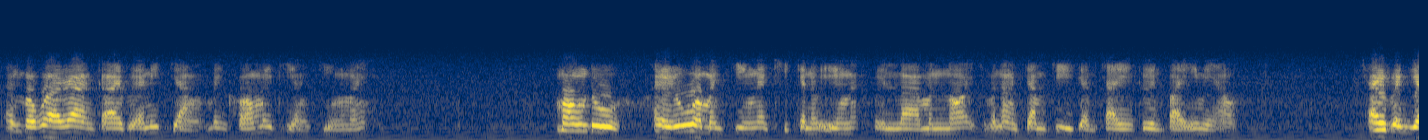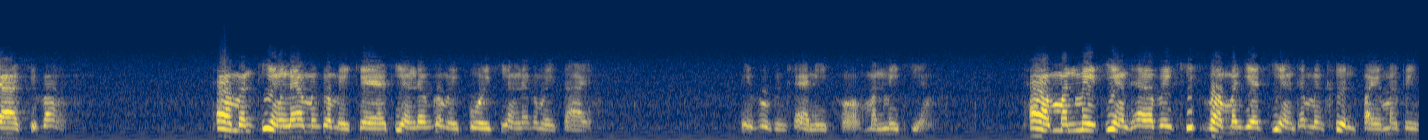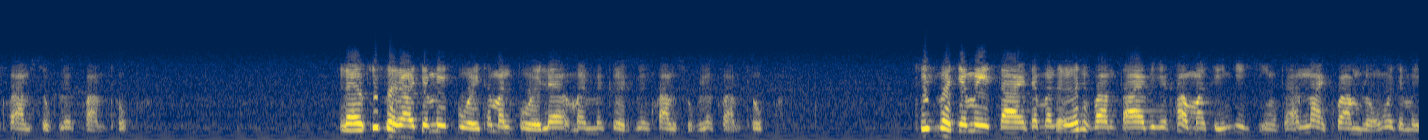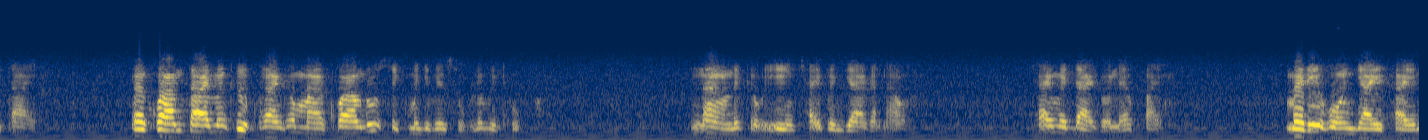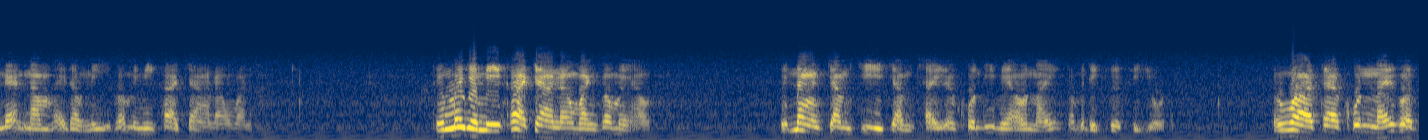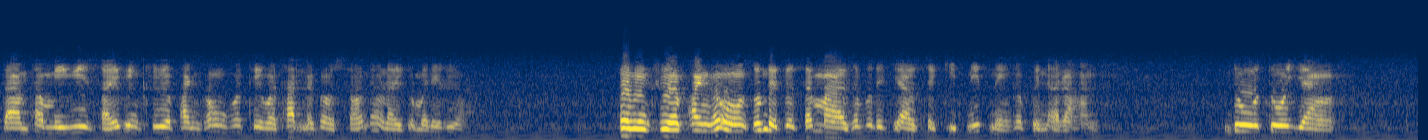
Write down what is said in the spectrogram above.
ท่านบอกว่าร่างกายเป็นอนิจจังเป็นของไม่เที่ยงจริงไหม มองดูให้รู้ว่ามันจริงนะ คิดกันเอาเองนะ เวลามันน้อยจะมานั่งจำจี้จำใจเกินไปไม่เอา ใช้ปัญญาสิบ้าง ถ้ามันเที่ยงแล้วมันก็ไม่แก่ เที่ยงแล้วก็ไม่ป่วย เที่ยงแล้วก็ไม่ตายนี่พูดกันแค่นี้พอ มันไม่เที่ยง ถ้ามันไม่เที่ยงถ้าไปคิดว่ามันจะเที่ยง ถ้ามันเคลื่อนไป มันเป็นความสุขหรือความทุกข์ แล้วคิดว่าเราจะไม่ป่วย ถ้ามันป่วยแล้ว มันมาเกิดเป็นความสุขและความทุกข์คิดว่าจะไม่ตายแต่มันเอิญความตายมันจะเข้ามาถึงจริงๆถ้าอำนาจความหลงว่าจะไม่ตายเมื่อความตายมันคืบคลานเข้ามาความรู้สึกมันจะเป็นสุขและเป็นทุกข์นั่งนึกเอาเองใช้ปัญญากันเอาใช้ไม่ได้ก็แล้วไป ไม่ได้ห่วงใยใครแนะนำให้เท่านี้เพราะไม่มีค่าจ้างรางวัล ถึงแม้จะมีค่าจ้างรางวัลก็ไม่เอาไปนั่งจำจีจำชัยกับคนที่ไม่เอาไหนก็ไม่ได้เกิดประโยชน์ เพราะว่าแต่คนไหนก็ตามถ้ามีวิสัยเป็นเครือพันธุ์ของพระเทวทัตแล้วก็สอนเท่าไรก็ไม่ได้เรื่องถ้าเป็นเครือพันธุ์ขององค์สมเด็จพระสัมมาสัมพุทธเจ้าสกิดนิดหนึ่งก็เป็นอรหันต์ดูตัวอย่าง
